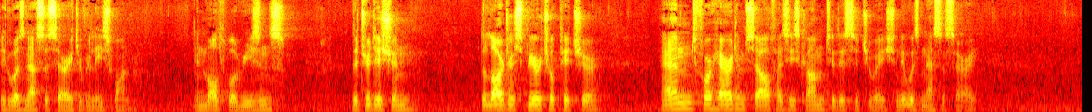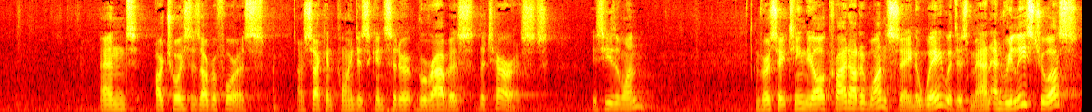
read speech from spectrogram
It was necessary to release one, in multiple reasons. The tradition, the larger spiritual picture, and for Herod himself as he's come to this situation. It was necessary. And our choices are before us. Our second point is to consider Barabbas the terrorist. Is he the one? In verse 18, they all cried out at once, saying, Away with this man, and release to us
